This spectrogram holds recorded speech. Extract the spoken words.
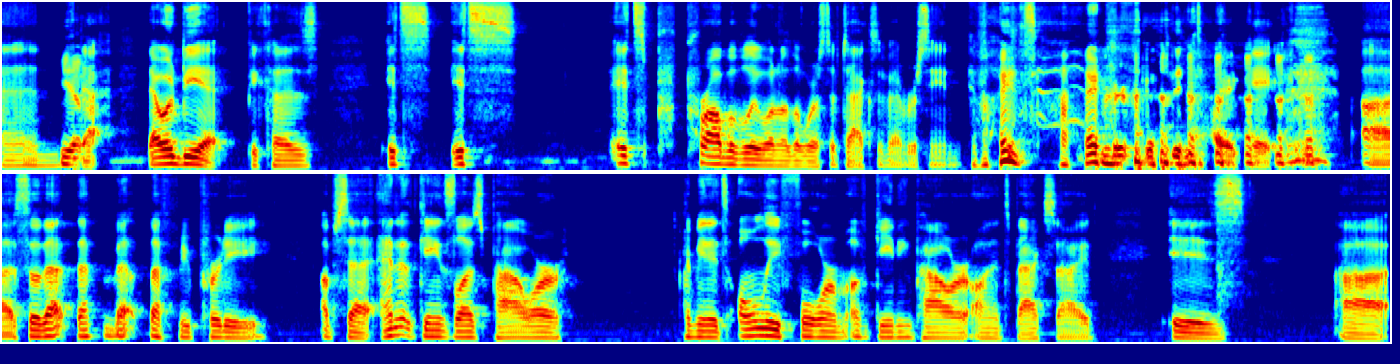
and yep. that that would be it because it's it's it's probably one of the worst attacks I've ever seen in my entire, entire game. Uh, so that that left me pretty upset, and it gains less power. I mean, its only form of gaining power on its backside is uh,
